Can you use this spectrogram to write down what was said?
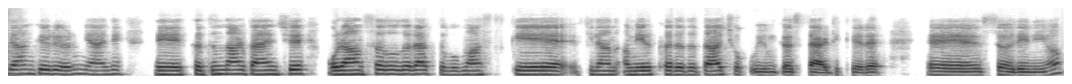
falan görüyorum. Yani e, kadınlar bence oransal olarak da bu maskeye falan Amerika'da da daha çok uyum gösterdikleri e, söyleniyor.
